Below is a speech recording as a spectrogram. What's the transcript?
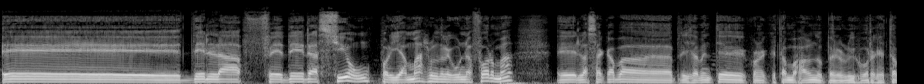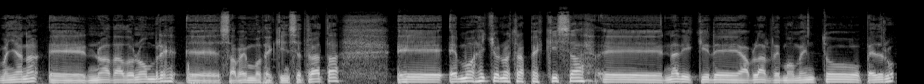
eh, de la federación, por llamarlo de alguna forma, eh, la sacaba precisamente con el que estamos hablando, pero Luis Borges esta mañana, eh, no ha dado nombre, eh, sabemos de quién se trata. hemos hecho nuestras pesquisas, nadie quiere hablar de momento, Pedro,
